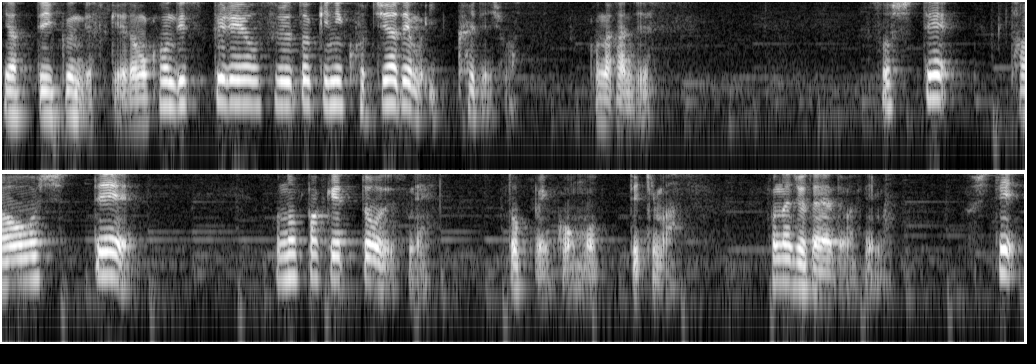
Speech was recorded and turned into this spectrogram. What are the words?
やっていくんですけれども、このディスプレイをするときにこちらでも1回転します。こんな感じです。そして、倒して、このパケットをですね、トップにこう持ってきます。こんな状態になってますね、今。そして、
